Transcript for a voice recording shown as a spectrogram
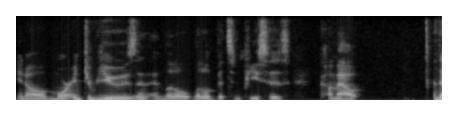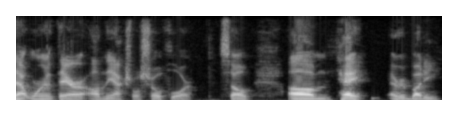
you know more interviews and, and little little bits and pieces come out that weren't there on the actual show floor. So, um, hey, everybody,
